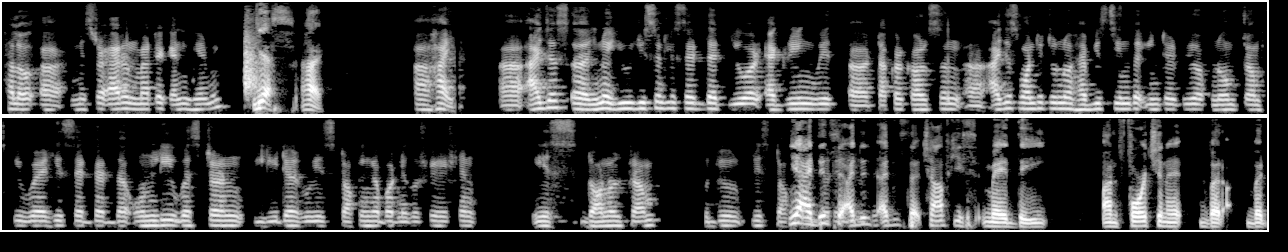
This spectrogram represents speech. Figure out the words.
Hello, uh, Mr. Aaron Maté, can you hear me? Yes. Hi. Uh, hi. Uh, I just, uh, you know, you recently said that you are agreeing with uh, Tucker Carlson. Uh, I just wanted to know, have you seen the interview of Noam Chomsky where he said that the only Western leader who is talking about negotiation is Donald Trump? Could you please talk Yeah, I did say I did? I did say Chomsky made the unfortunate but but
